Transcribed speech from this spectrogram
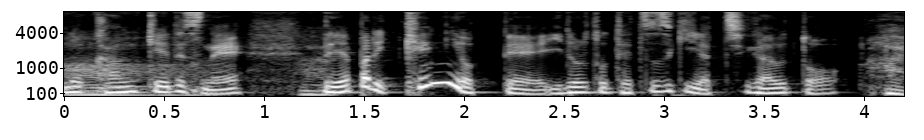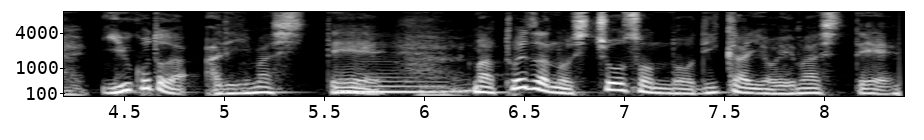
の関係ですね。で、やっぱり県によっていろいろと手続きが違うとはい。いうことがありまして、まあ、とりあえずあの市町村の理解を得まして、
